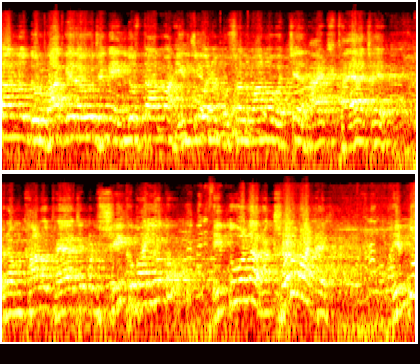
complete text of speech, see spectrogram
હિન્દુસ્તાનનું દુર્ભાગ્ય રહ્યું છે કે હિન્દુસ્તાનમાં હિન્દુ અને મુસલમાનો વચ્ચે રાઇટ્સ થયા છે, રમખાણો થયા છે, પણ શીખ ભાઈઓ તો હિન્દુઓના રક્ષણ માટે હિન્દુ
